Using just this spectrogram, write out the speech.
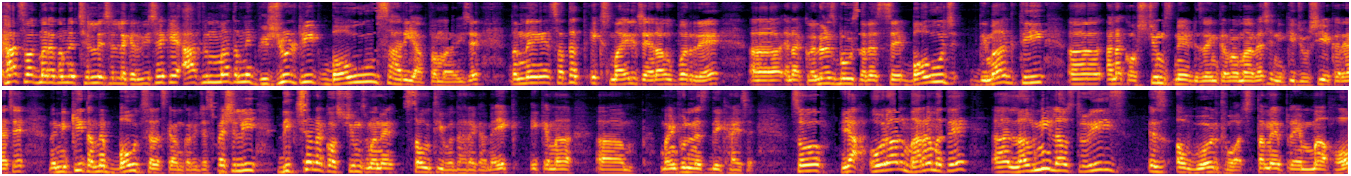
ખાસ વાત મારે તમને છેલ્લે છેલ્લે કરવી છે કે આ ફિલ્મમાં તમને વિઝ્યુઅલ ટ્રીટ બહુ સારી આપવામાં આવી છે. તમને સતત એક સ્માઇલ ચહેરા ઉપર રહે એના કલર્સ બહુ સરસ છે, બહુ જ દિમાગથી આના કોસ્ટ્યુમ્સને ડિઝાઇન કરવામાં આવ્યા છે, નિકી જોશીએ કર્યા છે. અને નિકી, તમે બહુ જ સરસ કામ કર્યું છે. સ્પેશિયલી દીક્ષાના કોસ્ટ્યુમ્સ મને સૌથી વધારે ગમે. એક એક એમાં માઇન્ડફુલનેસ દેખાય છે. સો યા ઓવરઓલ મારા મતે લવની love stories ઇઝ અ વર્થ વોચ તમે પ્રેમમાં હો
